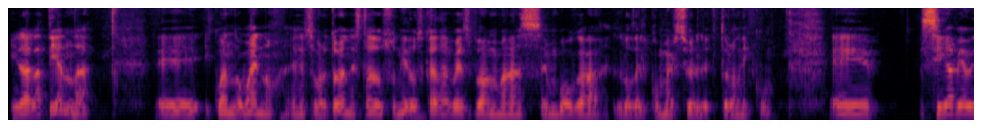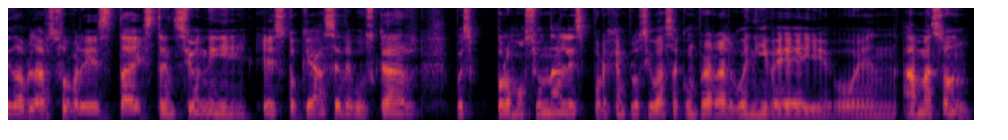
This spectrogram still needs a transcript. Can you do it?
ir a la tienda. Eh, y cuando, bueno, eh, sobre todo en Estados Unidos cada vez va más en boga lo del comercio electrónico. Eh, sí había oído hablar sobre esta extensión y esto que hace de buscar, pues, promocionales, por ejemplo, si vas a comprar algo en eBay o en Amazon.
